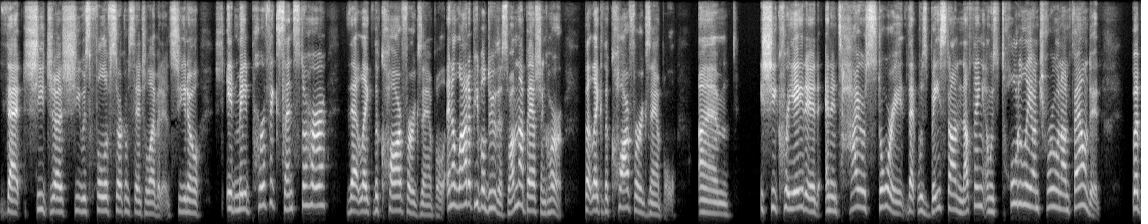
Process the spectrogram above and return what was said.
that she just she was full of circumstantial evidence. She, you know, it made perfect sense to her that like the car for example and a lot of people do this so i'm not bashing her but like the car for example um she created an entire story that was based on nothing and was totally untrue and unfounded but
